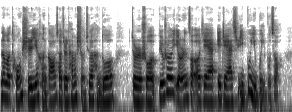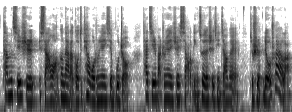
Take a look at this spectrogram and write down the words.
那么同时也很高效，就是他们省去了很多，就是说，比如说有人走 AGI AGI 是一步一步一步走。他们其实想往更大的 go，就跳过中间一些步骤。他其实把中间一些小零碎的事情交给，就是留出来了。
